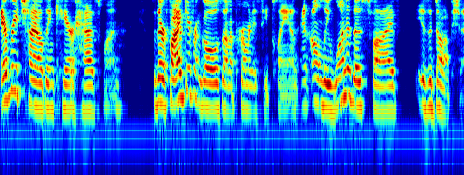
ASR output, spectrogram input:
Every child in care has one. So there are five different goals on a permanency plan, and only one of those five is adoption.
